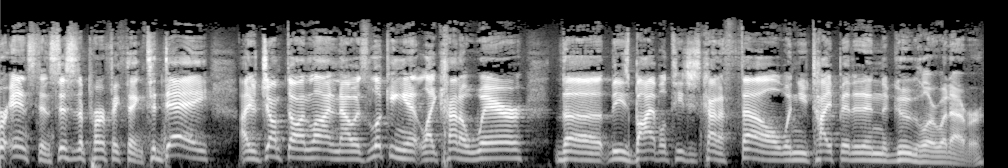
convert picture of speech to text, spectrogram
For instance, this is a perfect thing. Today, I jumped online and I was looking at like kind of where the these Bible teachings kind of fell when you type it into Google or whatever.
